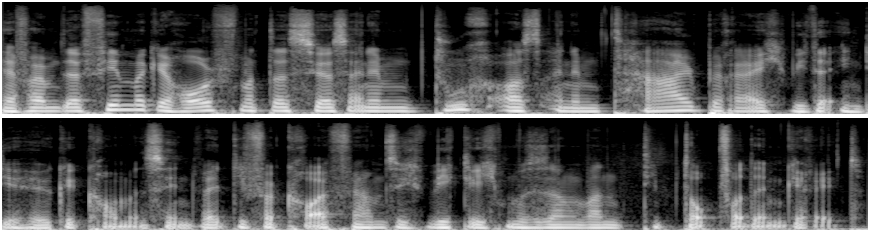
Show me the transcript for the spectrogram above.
der vor allem der Firma geholfen hat, dass sie aus einem durchaus einem Talbereich wieder in die Höhe gekommen sind, weil die Verkäufe haben sich wirklich, muss ich sagen, waren tiptop vor dem Gerät.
